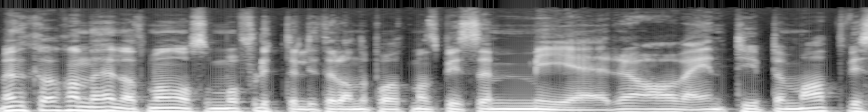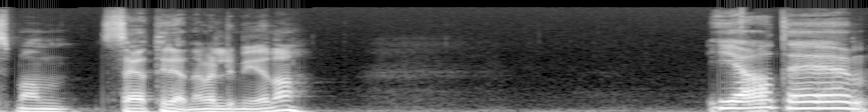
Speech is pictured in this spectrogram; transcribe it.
men kan det hende at man også må flytte litt på at man spiser mer av en type mat, hvis man sier trener veldig mye? da? Ja, det,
